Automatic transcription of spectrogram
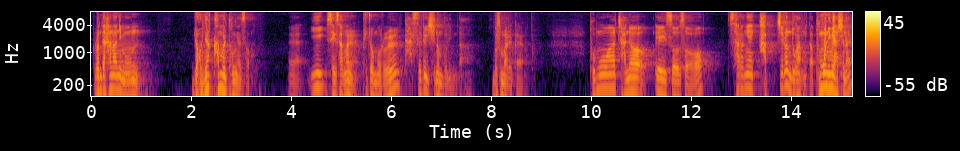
그런데 하나님은 연약함을 통해서 예, 이 세상을 피조물을 다스리시는 분입니다. 무슨 말일까요? 부모와 자녀에 있어서 사랑의 갑질은 누가 합니까? 부모님이 하시나요?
